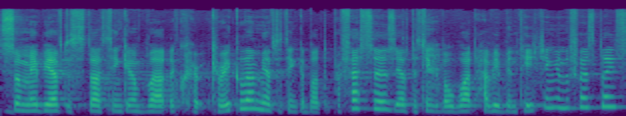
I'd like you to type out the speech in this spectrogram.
So maybe you have to start thinking about the cur curriculum, you have to think about the professors, you have to think about what have you been teaching in the first place.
